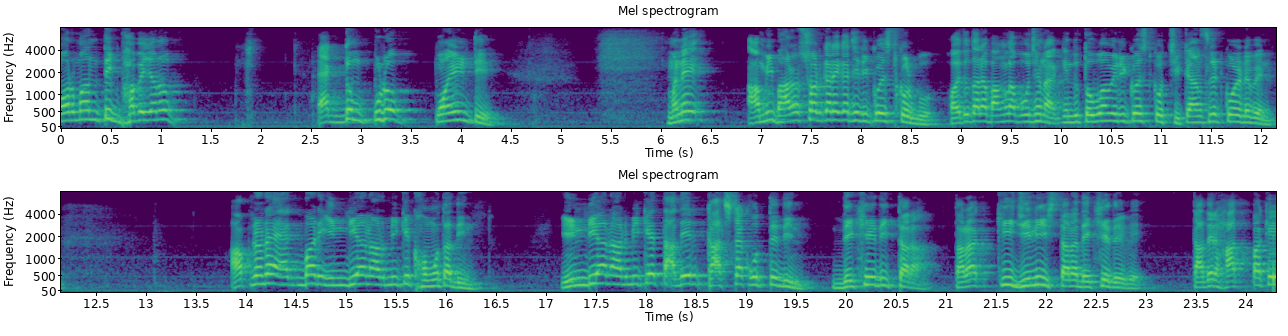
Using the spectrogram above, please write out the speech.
মর্মান্তিকভাবে যেন একদম পুরো পয়েন্টে মানে আমি ভারত সরকারের কাছে রিকোয়েস্ট করব। হয়তো তারা বাংলা বোঝে না, কিন্তু তবু আমি রিকোয়েস্ট করছি ট্রান্সলেট করে নেবেন। আপনারা একবার ইন্ডিয়ান আর্মিকে ক্ষমতা দিন। ইন্ডিয়ান আর্মিকে তাদের কাজটা করতে দিন, দেখিয়ে দিক তারা। তারা কি জিনিস তারা দেখিয়ে দেবে। তাদের হাত পাকে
